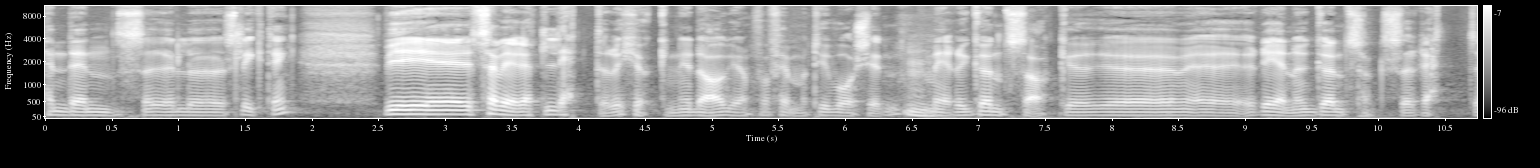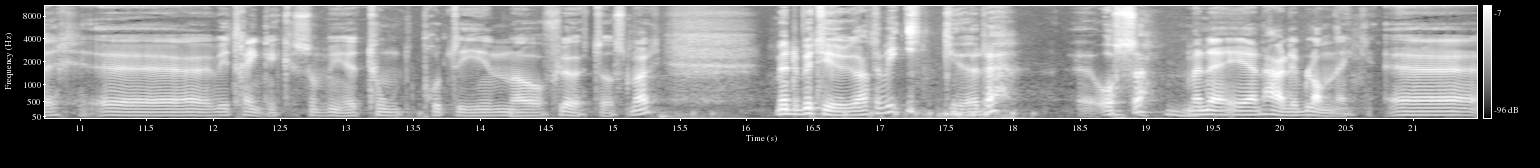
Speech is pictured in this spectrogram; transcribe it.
tendenser eller slike ting. Vi serverer et lettere kjøkken i dag enn for 25 år siden. Mer grønnsaker, eh, rene grønnsaksretter. Eh, vi trenger ikke så mye tungt protein og fløte og smør. Men det betyr ikke at vi ikke gjør det eh, også, men det er en herlig blanding. Eh,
